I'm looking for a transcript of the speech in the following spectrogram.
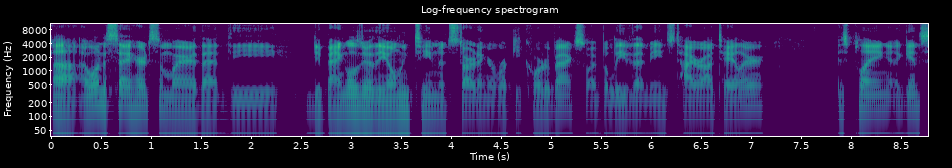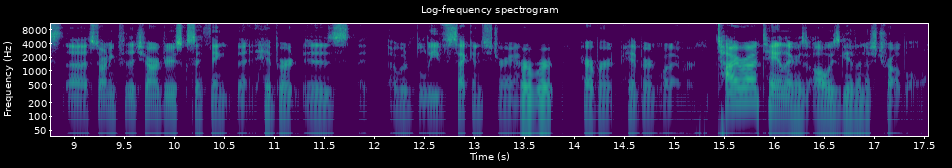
Uh, I want to say I heard somewhere that the the Bengals are the only team that's starting a rookie quarterback, so I believe that means Tyrod Taylor is playing against uh, starting for the Chargers because I think that Hibbert is I, I would believe second string. Herbert. Herbert, Hibbert, whatever. Tyrod Taylor has always given us trouble,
